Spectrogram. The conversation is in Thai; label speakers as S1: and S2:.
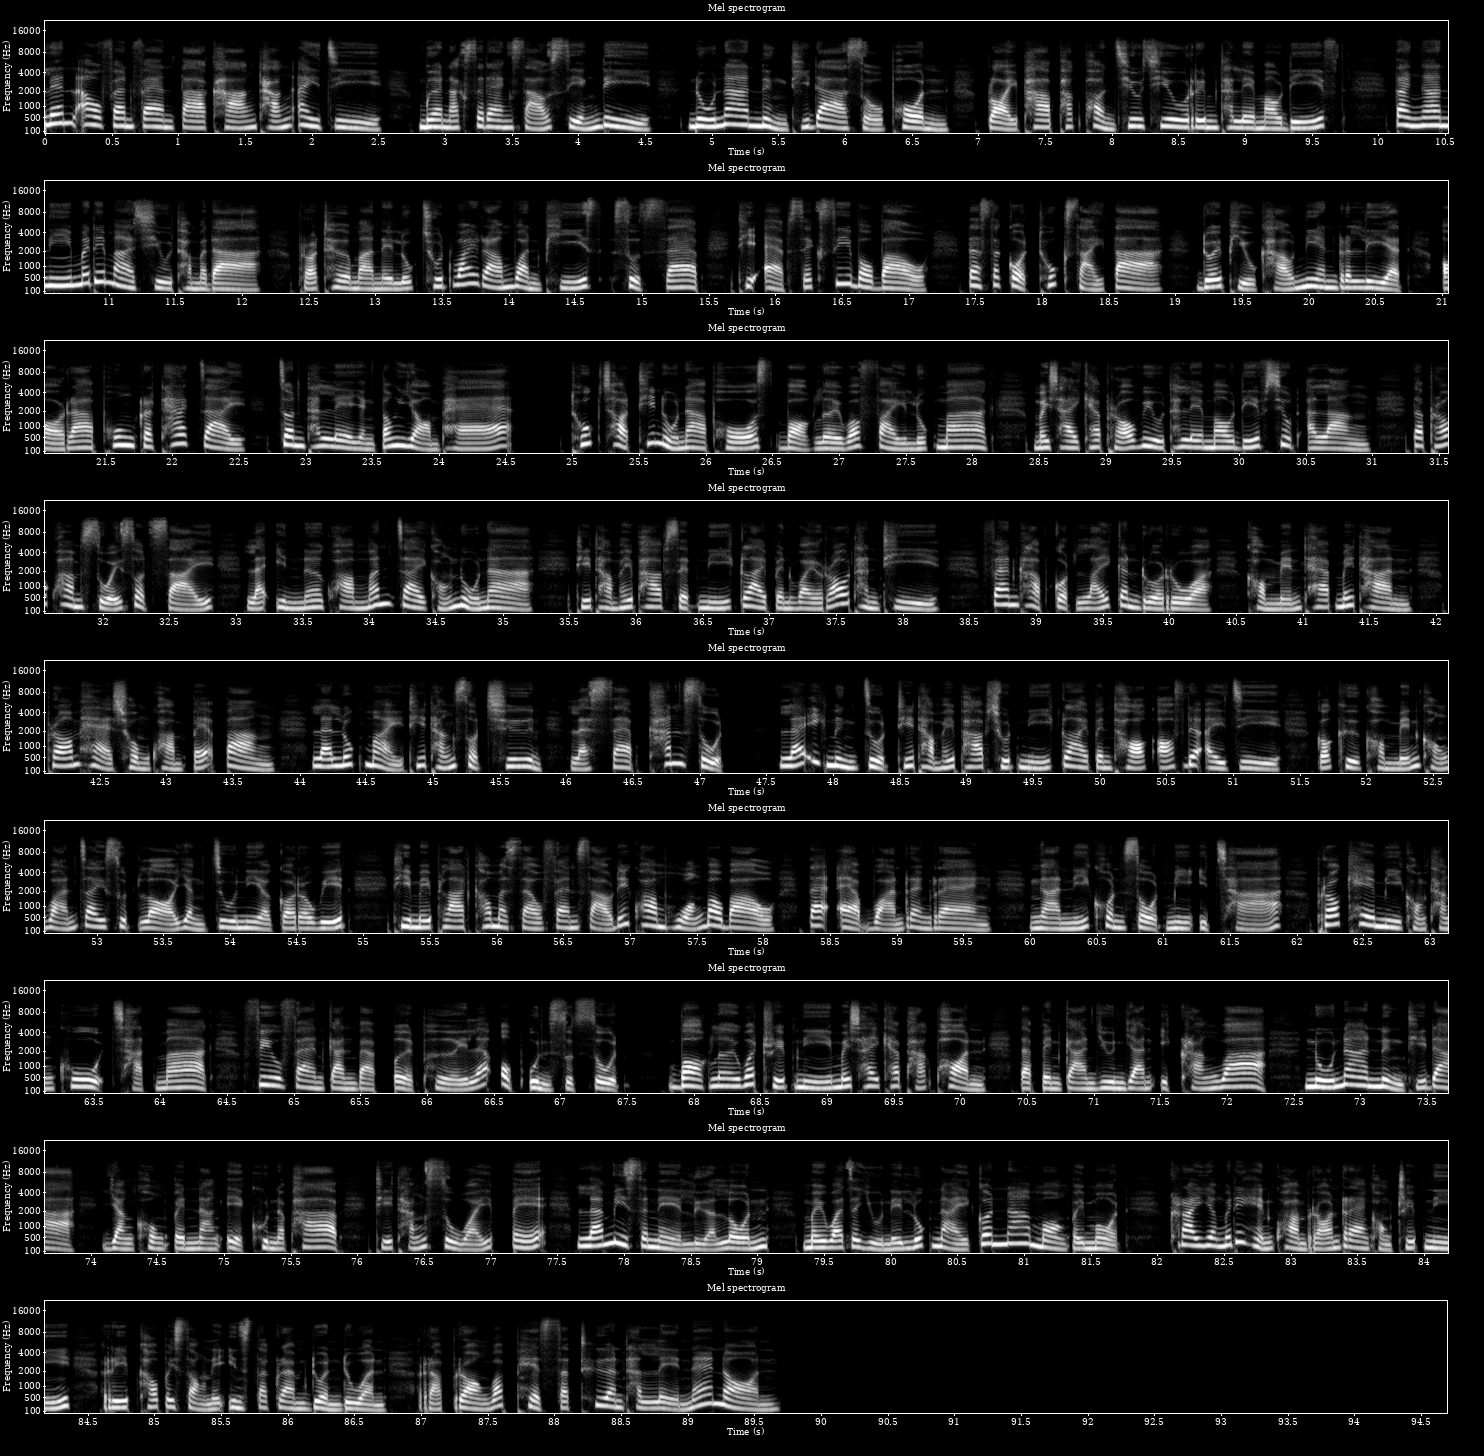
S1: เล่นเอาแฟนๆ ตาค้างทั้งไอจีเมื่อนักแสดงสาวเสียงดี หนูนาหนึ่งธิดาโสพล ปล่อยภาพพักผ่อนชิลๆริมทะเลมาลดีฟส์แต่งานนี้ไม่ได้มาชิลธรรมดา เพราะเธอมาในลุคชุดว่ายน้ำวันพีซสุดแซบที่แอบเซ็กซี่เบาๆ แต่สะกดทุกสายตา ด้วยผิวขาวเนียนระเลียด ออร่าพุ่งกระแทกใจ จนทะเลยังต้องยอมแพ้ ทุกช็อตที่หนูนาโพสต์บอกเลยว่าไฟลุกมาก ไม่ใช่แค่เพราะวิวทะเลมาลดีฟสุดอลัง แต่เพราะความสวยสดใส และอินเนอร์ความมั่นใจของหนูนา ที่ทำให้ภาพเซตนี้กลายเป็นไวรัลทันที แฟนคลับกดไลค์กันรัวๆ คอมเมนต์แทบไม่ทัน พร้อมแห่ชมความเป๊ะปัง และลุคใหม่ที่ทั้งสดชื่น และแซบขั้นสุด และอีกหนึ่งจุดที่ทำให้ภาพชุดนี้กลายเป็น Talk of the IG ก็คือคอมเมนต์ของหวานใจสุดหล่ออย่างจูเนียร์กรวิทที่ไม่พลาดเข้ามาแซวแฟนสาวด้วยความหวงเบาๆ แต่แอบหวานแรงๆ งานนี้คนโสดมีอิจฉา เพราะเคมีของทั้งคู่ชัดมาก ฟิลแฟนกันแบบเปิดเผยและอบอุ่นสุดๆ บอกเลยว่าทริปนี้ไม่ใช่แค่พักผ่อน แต่เป็นการยืนยันอีกครั้งว่า หนูนาหนึ่งธิดายังคงเป็นนางเอกคุณภาพ ที่ทั้งสวยเป๊ะ และมีเสน่ห์เหลือล้น ไม่ว่าจะอยู่ในลุคไหนก็น่ามองไปหมด ใครยังไม่ได้เห็นความร้อนแรงของทริปนี้ รีบเข้าไปส่องในอินสตาแกรมด่วนๆ รับรองว่าเผ็ดสะเทือนทะเลแน่นอน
